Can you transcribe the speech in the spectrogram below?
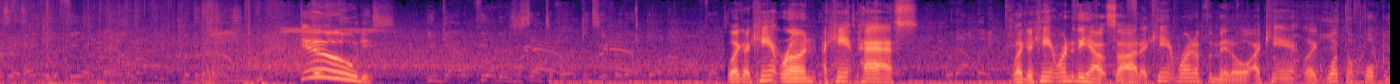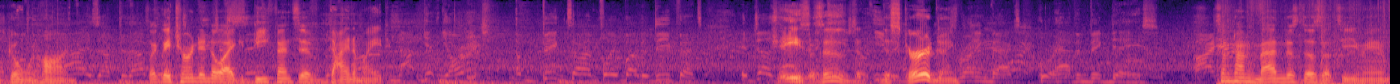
As they head to the field now, with the game, Dude! you gotta feel there's a sense of urgency for them going on offense Like I can't run, I can't pass. Like I can't run to the outside, I can't run up the middle. I can't like what the fuck is going on? It's like they turned into like defensive dynamite. Jesus, this is discouraging. Sometimes Madden just does that to you, man.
